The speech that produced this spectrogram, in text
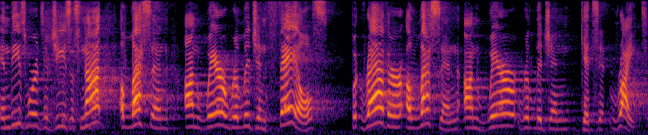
in these words of Jesus not a lesson on where religion fails, but rather a lesson on where religion gets it right.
